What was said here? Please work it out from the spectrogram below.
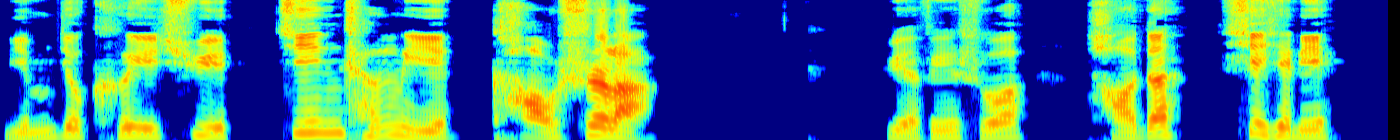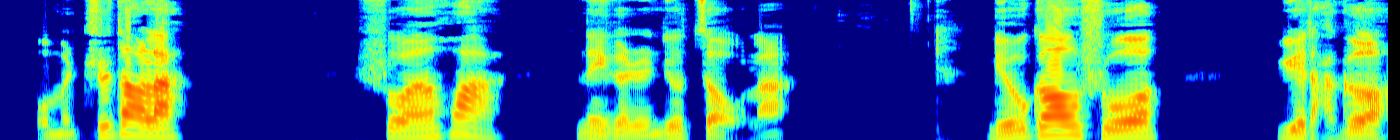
你们就可以去京城里考试了。岳飞说：“好的，谢谢你，我们知道了。”说完话，那个人就走了。刘高说：“岳大哥，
